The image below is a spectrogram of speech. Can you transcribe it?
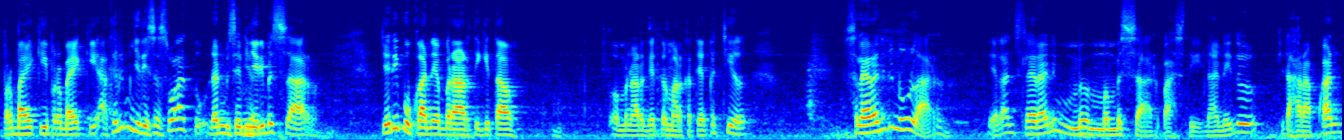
perbaiki, perbaiki, akhirnya menjadi sesuatu dan bisa menjadi besar. Jadi bukannya berarti kita eh, menargetkan market yang kecil. Selera ini kan nular, ya kan? Selera ini mem- membesar pasti. Nah itu kita harapkan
